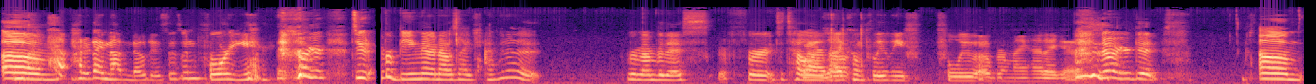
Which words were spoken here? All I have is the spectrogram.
um, How did I not notice? It's been four years. dude, I remember being there and I was like, I'm gonna remember this for to tell her Wow, that completely flew over my head. I guess. no, you're good. Um,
